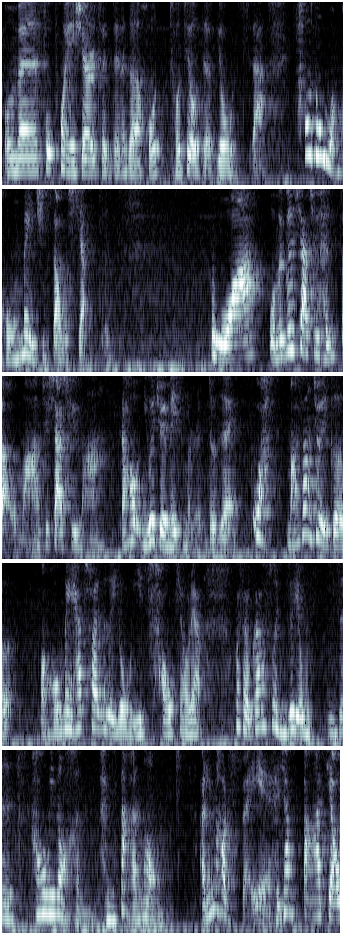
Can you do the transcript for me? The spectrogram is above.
我们 Four Point Sheraton 的那个 hotel 的游泳池啊，超多网红妹去照相的。我啊，我们不是下去很早吗？就下去嘛，然后你会觉得没什么人，对不对？哇，马上就有一个网红妹，她穿那个游泳衣超漂亮。哇塞，我刚刚说你这游泳衣真的，它后面那种很很大的那种，I don't know how to say 耶，很像芭蕉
